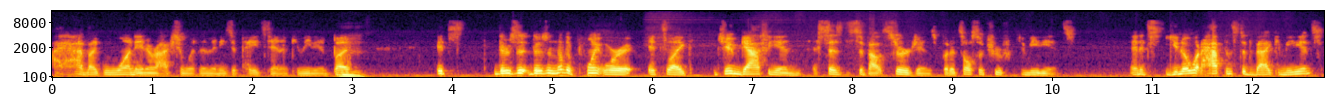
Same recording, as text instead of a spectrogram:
I had like one interaction with him, and he's a paid stand-up comedian. But Mm. it's there's a, there's another point where it's like Jim Gaffigan says this about surgeons, but it's also true for comedians. And it's you know what happens to the bad comedians?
